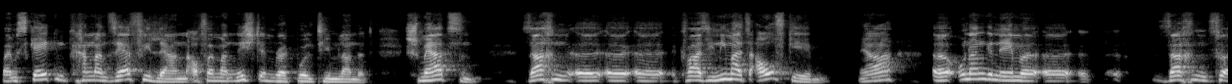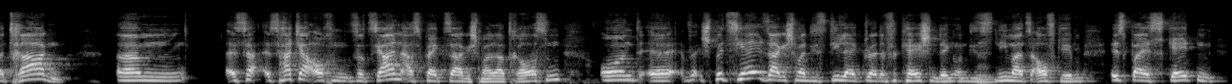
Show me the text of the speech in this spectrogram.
beim Skaten kann man sehr viel lernen, auch wenn man nicht im Red Bull Team landet. Schmerzen, Sachen äh, äh, äh, quasi niemals aufgeben, ja, äh, unangenehme äh, Sachen zu ertragen. Ähm, es, es hat ja auch einen sozialen Aspekt, sage ich mal, da draußen. Und äh, speziell, sage ich mal, dieses Delayed Gratification Ding und dieses mhm. niemals aufgeben ist bei Skaten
